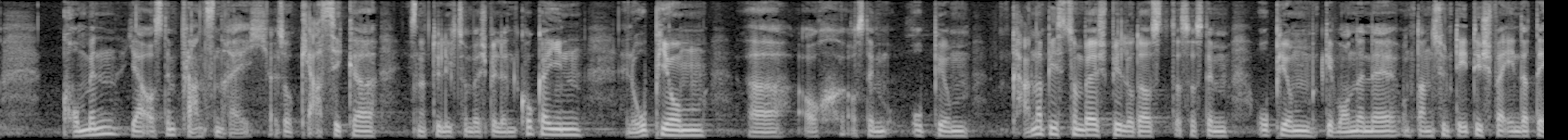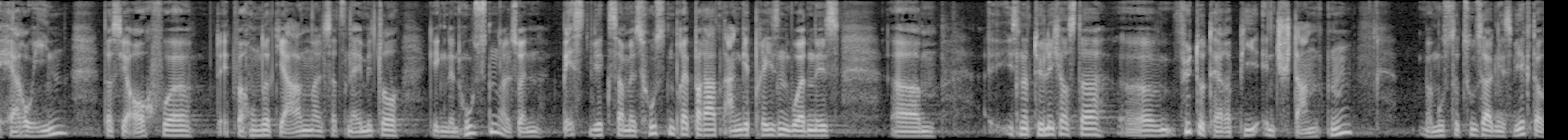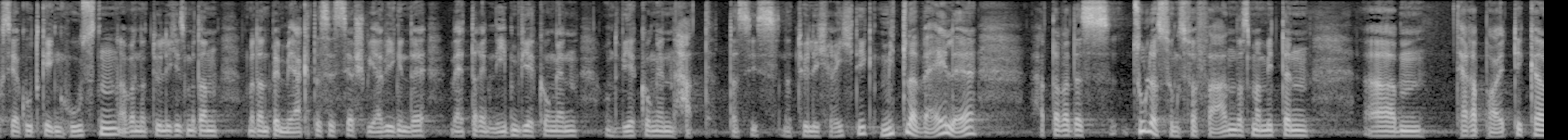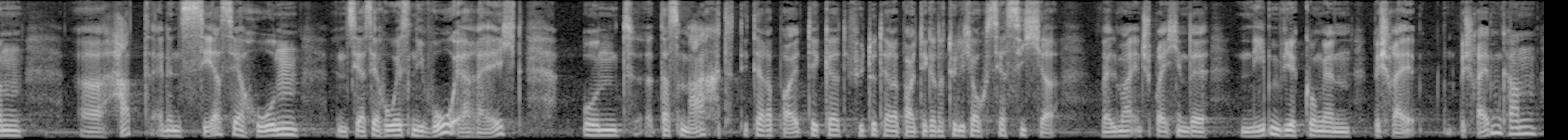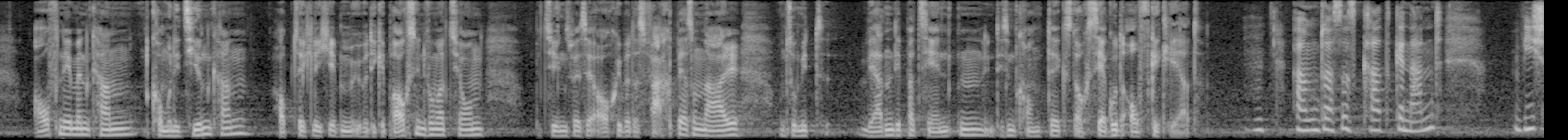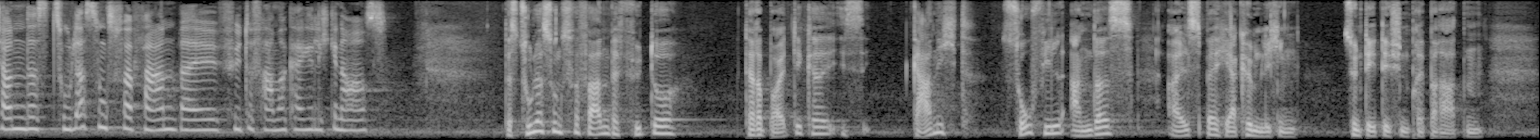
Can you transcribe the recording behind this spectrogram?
kommen ja aus dem Pflanzenreich. Also Klassiker ist natürlich zum Beispiel ein Kokain, ein Opium, äh, auch aus dem Opium Cannabis zum Beispiel oder aus, das aus dem Opium gewonnene und dann synthetisch veränderte Heroin, das ja auch vor etwa 100 Jahren als Arzneimittel gegen den Husten, also ein bestwirksames Hustenpräparat angepriesen worden ist, ähm, ist natürlich aus der äh, Phytotherapie entstanden. Man muss dazu sagen, es wirkt auch sehr gut gegen Husten, aber natürlich ist man dann, man dann bemerkt, dass es sehr schwerwiegende weitere Nebenwirkungen und Wirkungen hat. Das ist natürlich richtig. Mittlerweile hat aber das Zulassungsverfahren, das man mit den ähm, Therapeutikern äh, hat, einen sehr, sehr hohen, ein sehr, sehr hohes Niveau erreicht. Und das macht die Therapeutiker, die Phytotherapeutiker natürlich auch sehr sicher, weil man entsprechende Nebenwirkungen beschreiben kann, aufnehmen kann und kommunizieren kann, hauptsächlich eben über die Gebrauchsinformation beziehungsweise auch über das Fachpersonal und somit werden die Patienten in diesem Kontext auch sehr gut aufgeklärt. Mhm. Ähm, du hast es gerade genannt. Wie schaut denn das Zulassungsverfahren bei Phytopharmaka eigentlich genau aus? Das Zulassungsverfahren bei Phytotherapeutika ist gar nicht so viel anders als bei herkömmlichen synthetischen Präparaten.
